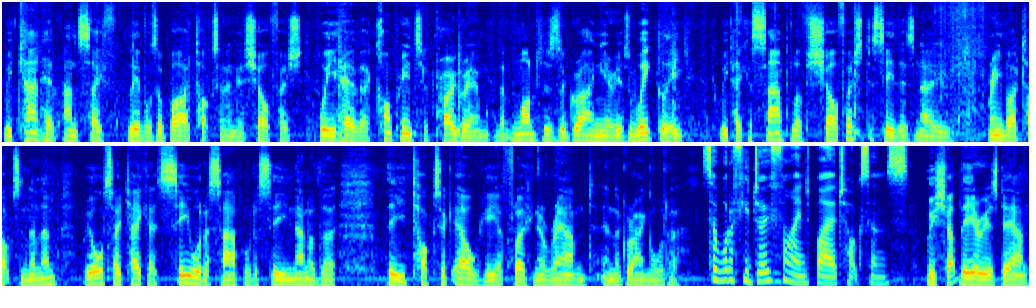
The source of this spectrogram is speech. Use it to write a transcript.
We can't have unsafe levels of biotoxin in our shellfish. We have a comprehensive program that monitors the growing areas weekly. We take a sample of shellfish to see there's no marine biotoxin in them. We also take a seawater sample to see none of the, the toxic algae are floating around in the growing water. So what if you do find biotoxins? We shut the areas down.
